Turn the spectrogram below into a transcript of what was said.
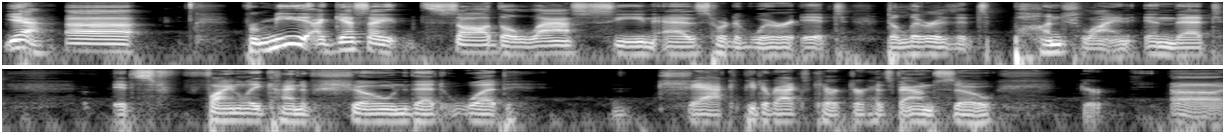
Yeah. Uh, for me, I guess I saw the last scene as sort of where it delivers its punchline in that it's finally kind of shown that what Jack Peter Vack's character has found so uh,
